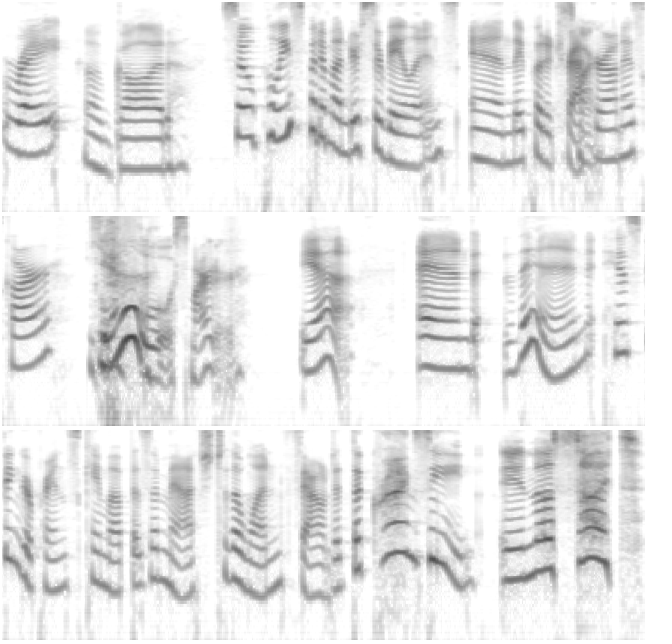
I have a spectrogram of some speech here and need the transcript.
right? Oh God. So police put him under surveillance and they put a tracker Smart. on his car. Yeah. Ooh, smarter. Yeah. And then his fingerprints came up as a match to the one found at the crime scene. In the soot.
